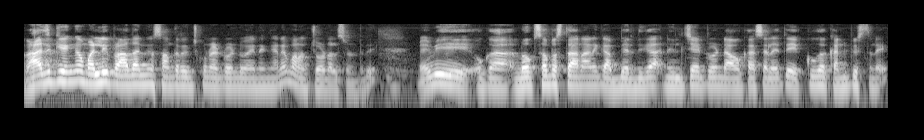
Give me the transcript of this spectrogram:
రాజకీయంగా మళ్ళీ ప్రాధాన్యం సంతరించుకున్నటువంటి వైనంగానే మనం చూడాల్సి ఉంటుంది. మేబీ ఒక లోక్సభ స్థానానికి అభ్యర్థిగా నిలిచేటువంటి అవకాశాలు అయితే ఎక్కువగా కనిపిస్తున్నాయి.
